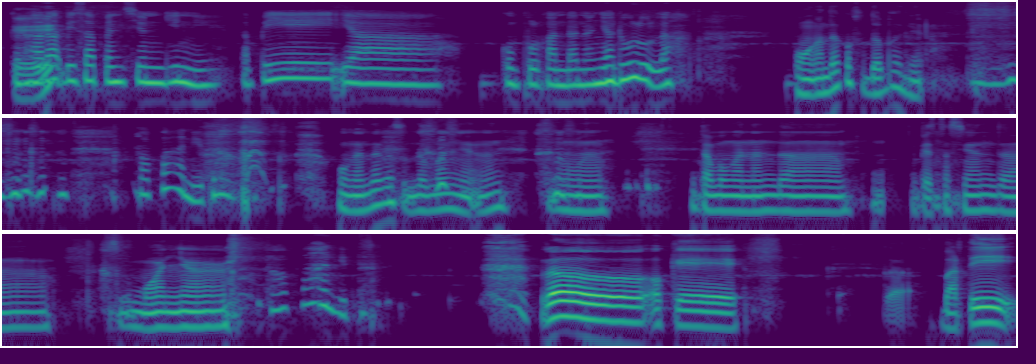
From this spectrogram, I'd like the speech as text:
Oke. Berharap bisa pensiun dini. Tapi ya kumpulkan dananya dulu lah. Uang Anda kan sudah banyak. Apaan itu? Uang Anda kan sudah banyak kan. Tabungan Anda, investasi Anda, semuanya. Apaan itu? Loh, oke. Berarti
